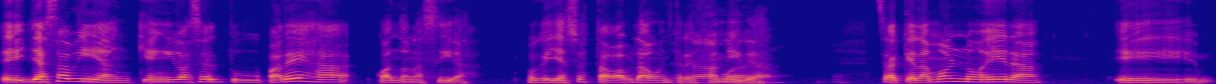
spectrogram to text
eh, ya sabían quién iba a ser tu pareja cuando nacías, porque ya eso estaba hablado entre familias. O sea, que el amor no era eh,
